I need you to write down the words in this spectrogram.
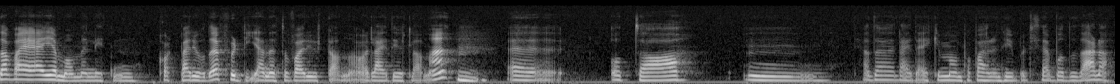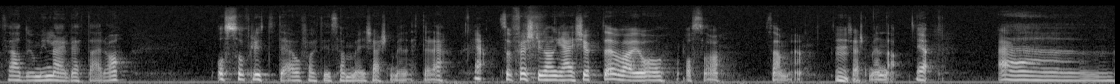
da var jeg hjemme om en liten kort periode fordi jeg nettopp var i utlandet og leide i utlandet. Mm. Eh, og da mm, ja, Da leide jeg ikke Mamma og pappa har en hybel, så jeg bodde der, da. Så jeg hadde jo min leilighet der òg. Og så flyttet jeg jo faktisk sammen med kjæresten min etter det. Ja. Så første gang jeg kjøpte, var jo også sammen med Mm. kjæresten min, da. ja. Uh,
